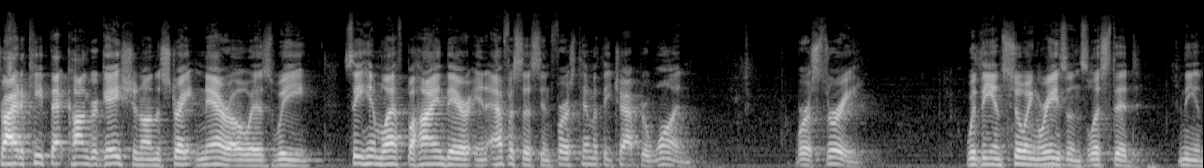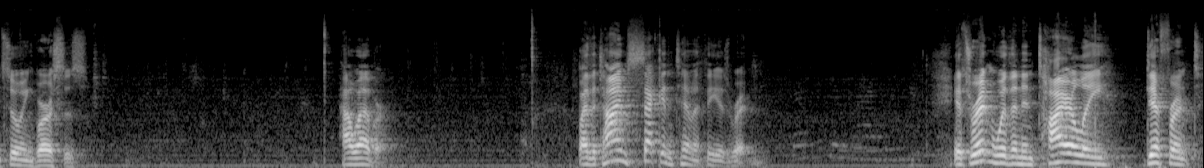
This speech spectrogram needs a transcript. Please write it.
try to keep that congregation on the straight and narrow as we see him left behind there in Ephesus in 1 Timothy chapter 1 verse 3 with the ensuing reasons listed in the ensuing verses. However, by the time 2 Timothy is written, it's written with an entirely different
